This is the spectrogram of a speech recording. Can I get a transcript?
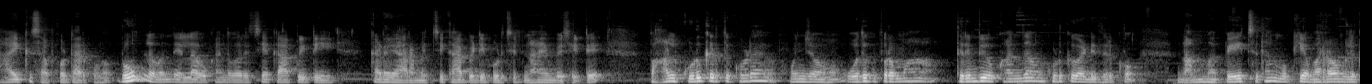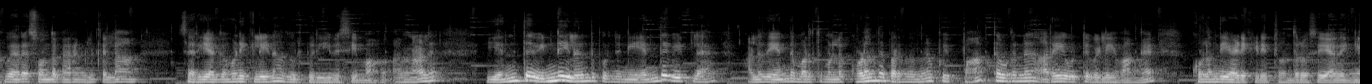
தாய்க்கு சப்போர்ட்டாக இருக்கணும். ரூமில் வந்து எல்லாம் உட்காந்து வரிசையாக காப்பி டீ கடையை ஆரம்பித்து காப்பி டீ குடிச்சிட்டு நியாயம் பேசிட்டு பால் கொடுக்கறதுக்கு கூட கொஞ்சம் ஒதுக்குப்புறமாக திரும்பி உட்காந்து அவங்க கொடுக்க வேண்டியது இருக்கும். நம்ம பேச்சு தான் முக்கியம். வர்றவங்களுக்கு வேறு சொந்தக்காரங்களுக்கு எல்லாம் சரியாக கவனிக்கலைன்னா அது ஒரு பெரிய விஷயமாகும். அதனால் எந்த இன்னையிலேருந்து புரிஞ்சுங்க எந்த வீட்டில் அல்லது எந்த மருத்துவமனையில் குழந்தை பிறந்ததுன்னா போய் பார்த்த உடனே அறையை விட்டு வெளியே வாங்க. குழந்தைய அடிக்கடி தொந்தரவு செய்யாதீங்க.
